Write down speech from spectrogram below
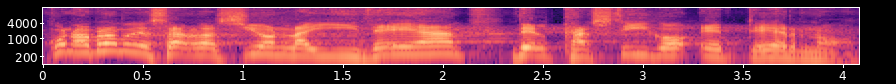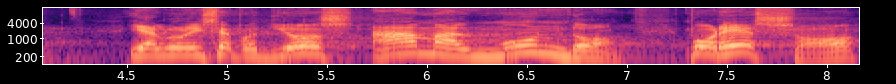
Cuando hablamos de salvación, la idea del castigo eterno. Y algunos dicen, pues Dios ama al mundo, por eso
